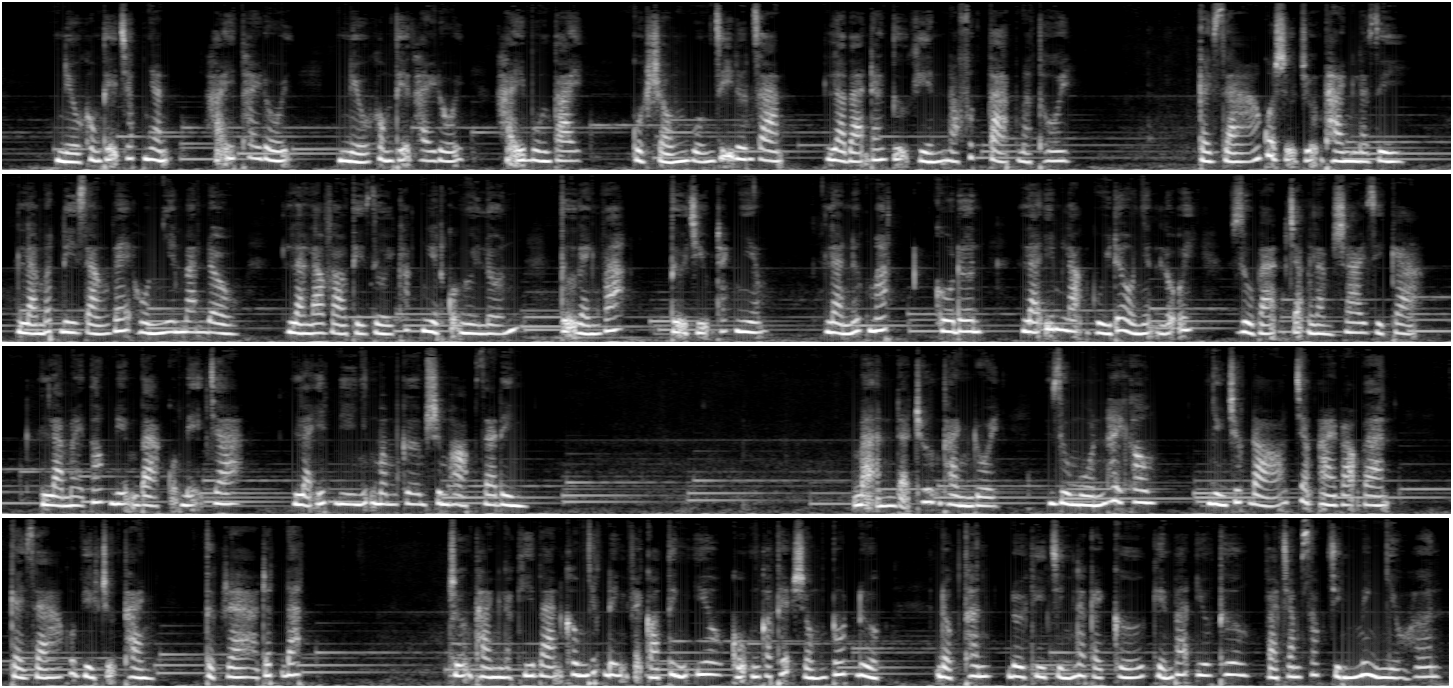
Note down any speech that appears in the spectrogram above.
nếu không thể chấp nhận, hãy thay đổi. Nếu không thể thay đổi, hãy buông tay. Cuộc sống vốn dĩ đơn giản là bạn đang tự khiến nó phức tạp mà thôi. Cái giá của sự trưởng thành là gì? Là mất đi dáng vẻ hồn nhiên ban đầu, là lao vào thế giới khắc nghiệt của người lớn, tự gánh vác, tự chịu trách nhiệm, là nước mắt, cô đơn, là im lặng cúi đầu nhận lỗi, dù bạn chẳng làm sai gì cả là mái tóc điệm bạc của mẹ cha, là ít đi những mâm cơm sum họp gia đình. Bạn đã trưởng thành rồi, dù muốn hay không, nhưng trước đó chẳng ai bảo bạn, cái giá của việc trưởng thành thực ra rất đắt. Trưởng thành là khi bạn không nhất định phải có tình yêu cũng có thể sống tốt được. Độc thân đôi khi chính là cái cớ khiến bạn yêu thương và chăm sóc chính mình nhiều hơn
